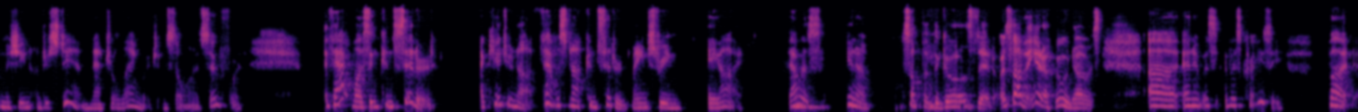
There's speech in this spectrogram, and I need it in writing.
a machine understand natural language and so on and so forth? That wasn't considered. I kid you not, that was not considered mainstream AI. That was, mm-hmm. you know, something the girls did or something you know who knows? Uh, and it was it was crazy. But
